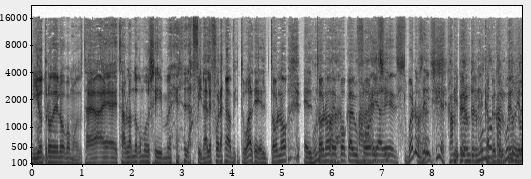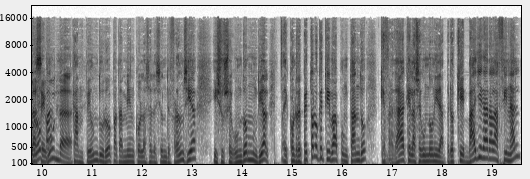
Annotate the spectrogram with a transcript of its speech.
Y otro de los, vamos, está, eh, está hablando como si las finales fueran habituales, el tono, el Bueno, tono de poca euforia él de. Bueno, sí, él sí, es campeón del mundo, campeón del mundo de y la Europa, segunda. campeón de Europa también con la selección de Francia y su segundo mundial. Eh, con respecto a lo que te iba apuntando, que es verdad que la segunda unidad, pero es que va a llegar a la final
